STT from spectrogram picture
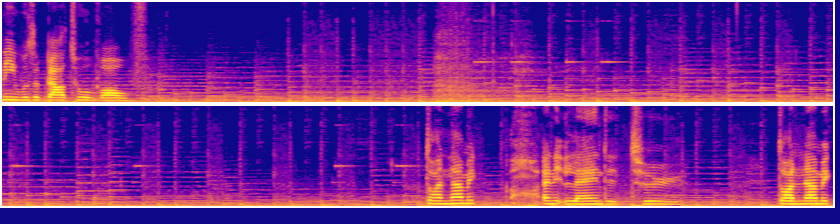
Was about to evolve. Dynamic, and it landed too. Dynamic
